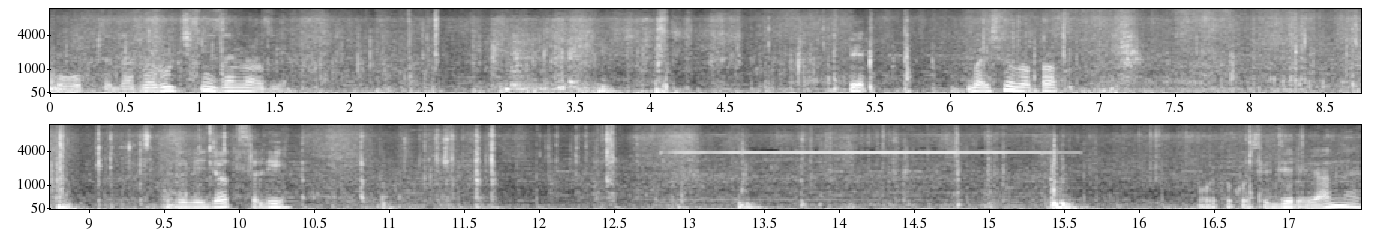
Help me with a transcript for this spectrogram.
Ух ты, даже ручки не замерзли. Теперь большой вопрос. Заведется ли? Ой, какое все деревянное.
